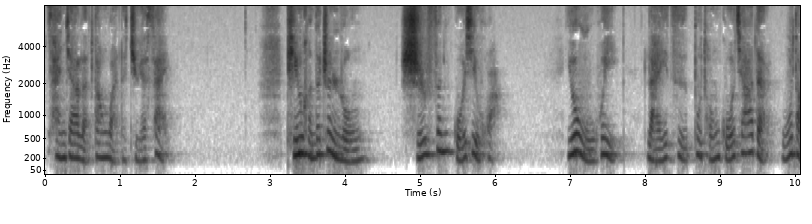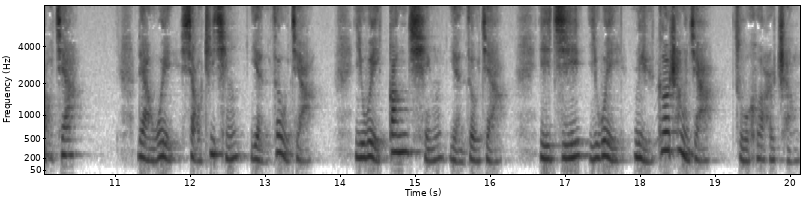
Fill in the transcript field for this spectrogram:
参加了当晚的决赛。平衡的阵容十分国际化，有五位来自不同国家的舞蹈家，两位小提琴演奏家，一位钢琴演奏家，以及一位女歌唱家组合而成。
